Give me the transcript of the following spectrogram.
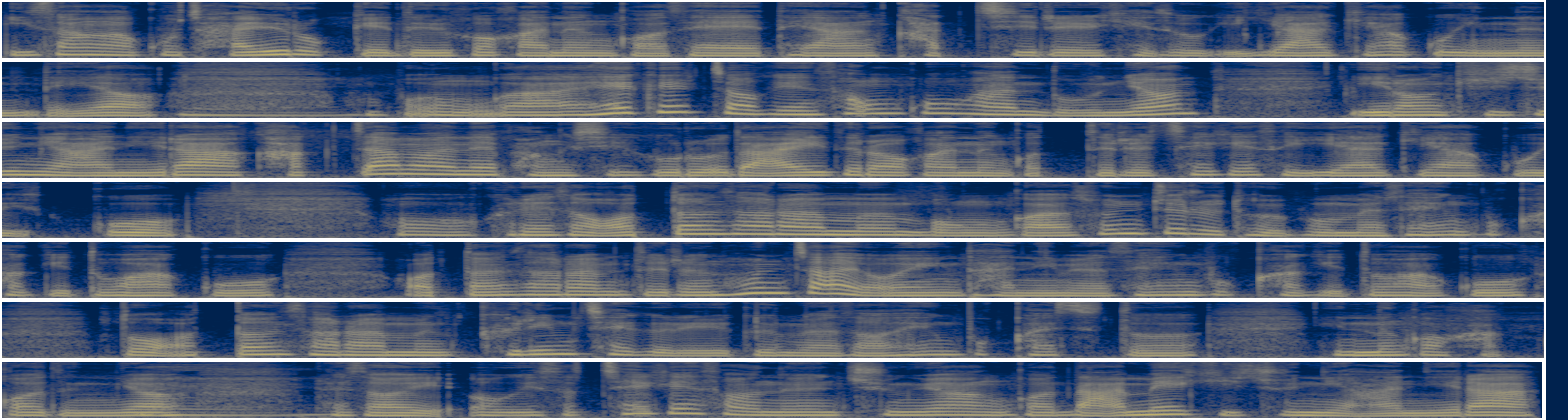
이상하고 자유롭게 늙어가는 것에 대한 가치를 계속 이야기하고 있는데요. 네. 뭔가 획일적인 성공한 노년 이런 기준이 아니라 각자만의 방식으로 나이 들어가는 것들을 책에서 이야기하고 있고 어 그래서 어떤 사람은 뭔가 손주를 돌보면서 행복하기도 하고 어떤 사람들은 혼자 여행 다니면서 행복하기도 하고 또 어떤 사람은 그림책을 읽으면서 행복할 수도 있는 것 같거든요. 네. 그래서 여기서 책에서는 중요한 건 남의 기준이 아니라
